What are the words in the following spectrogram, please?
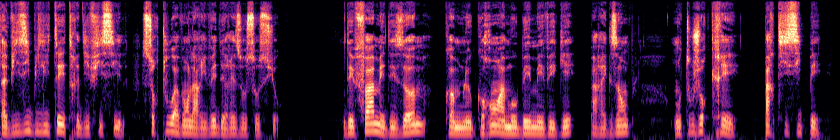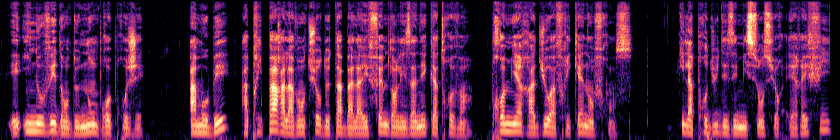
ta visibilité est très difficile, surtout avant l'arrivée des réseaux sociaux. Des femmes et des hommes, comme le grand Amobé Mévégué, par exemple, ont toujours créé, participé et innové dans de nombreux projets. Amobé a pris part à l'aventure de Tabala FM dans les années 80, première radio africaine en France. Il a produit des émissions sur RFI,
